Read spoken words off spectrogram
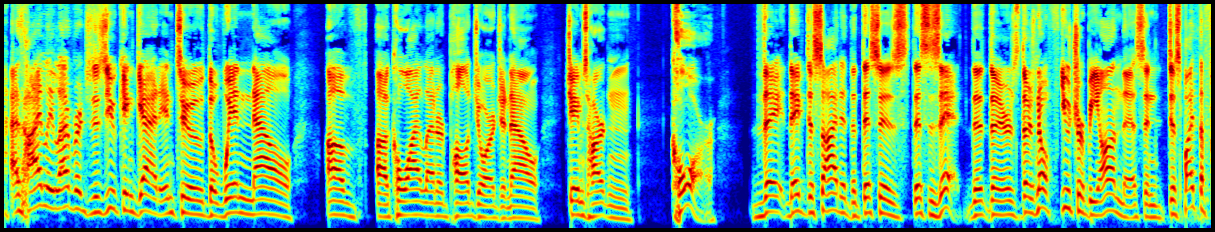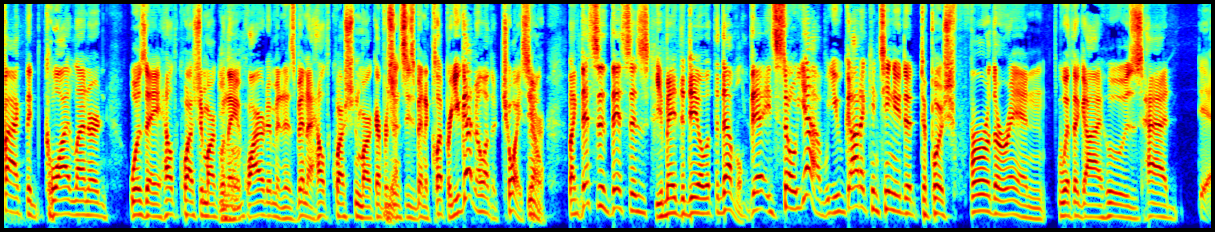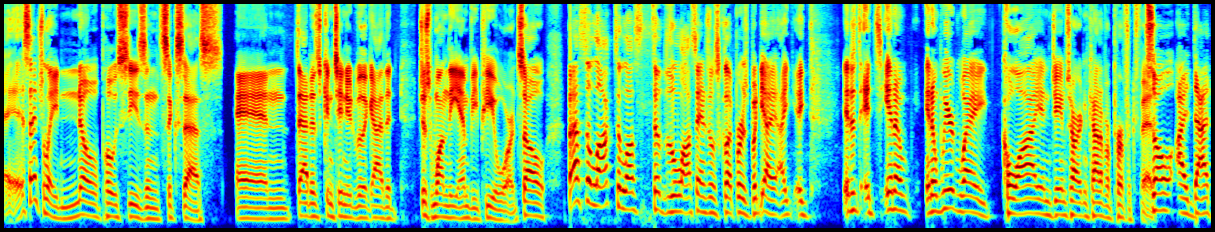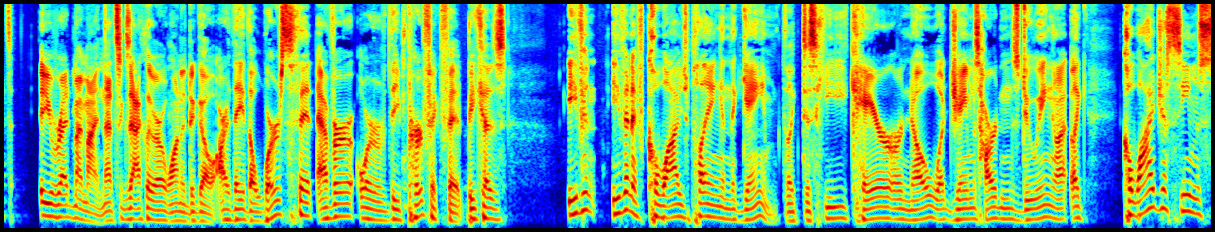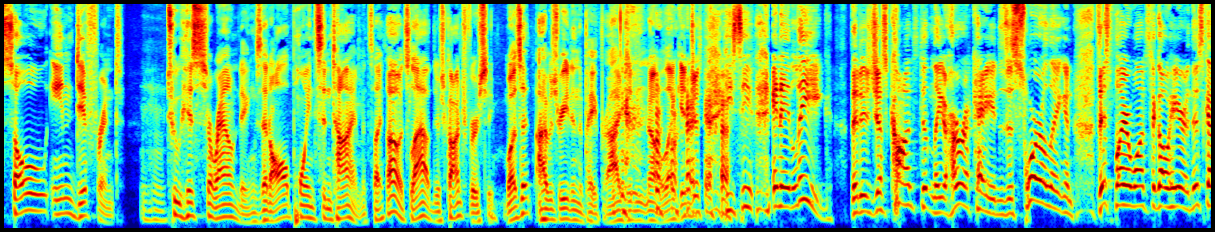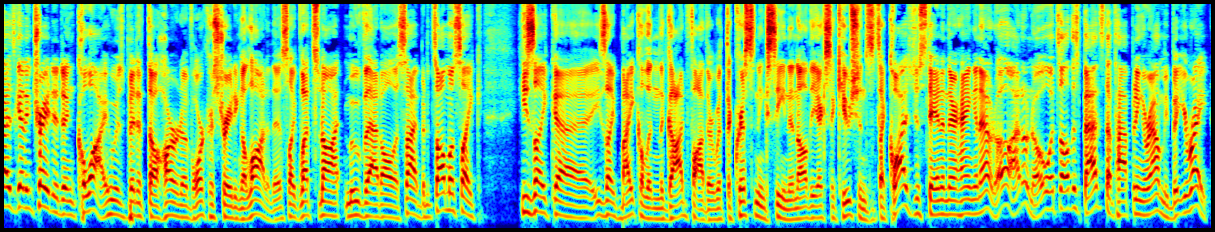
as highly leveraged as you can get into the win now of uh, Kawhi Leonard, Paul George, and now James Harden core, they they've decided that this is this is it. That there's there's no future beyond this. And despite the fact that Kawhi Leonard was a health question mark when mm-hmm. they acquired him and has been a health question mark ever yeah. since he's been a Clipper. You got no other choice here. No. Like this is this is you made the deal with the devil. They, so yeah, you got to continue to to push further in with a guy who's had essentially no postseason success and that has continued with a guy that just won the MVP award. So best of luck to Los to the Los Angeles Clippers. But yeah, I, it, it's in a in a weird way, Kawhi and James Harden kind of a perfect fit. So I that's you read my mind. That's exactly where I wanted to go. Are they the worst fit ever or the perfect fit? Because even even if Kawhi's playing in the game, like does he care or know what James Harden's doing? Uh, like Kawhi just seems so indifferent mm-hmm. to his surroundings at all points in time. It's like, oh, it's loud. There's controversy. Was it? I was reading the paper. I didn't know. like it just he see in a league that is just constantly hurricanes is swirling, and this player wants to go here, and this guy's getting traded, and Kawhi, who has been at the heart of orchestrating a lot of this, like let's not move that all aside. But it's almost like he's like uh, he's like Michael in The Godfather with the christening scene and all the executions. It's like Kawhi's just standing there hanging out. Oh, I don't know what's all this bad stuff happening around me. But you're right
